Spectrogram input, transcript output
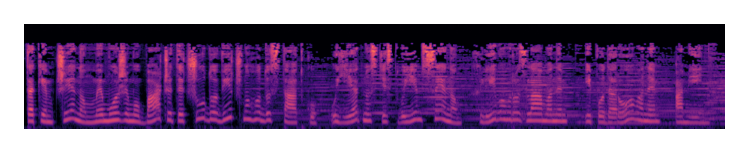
Таким чином ми можемо бачити чудо вічного достатку у єдності з Твоїм сином, хлібом розламаним і подарованим. Амінь.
